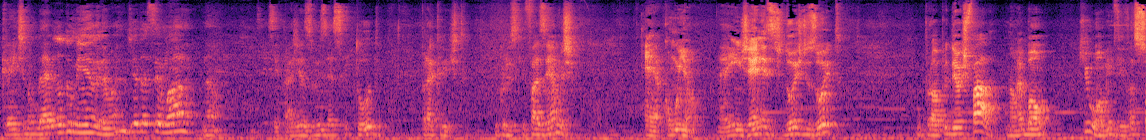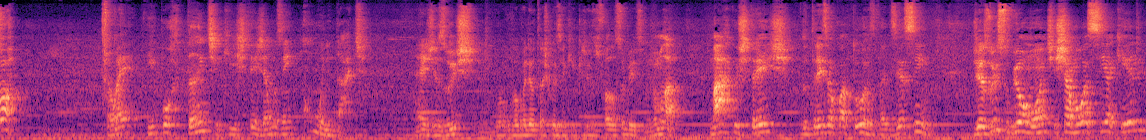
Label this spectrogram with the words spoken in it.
Crente não bebe no domingo, né? mas no dia da semana. Não. Aceitar Jesus é ser tudo para Cristo. E por isso que fazemos é a comunhão. Né? Em Gênesis 2,18, o próprio Deus fala: não é bom que o homem viva só. Então é importante que estejamos em comunidade. Né? Jesus, vou, vou ler outras coisas aqui que Jesus falou sobre isso, mas vamos lá. Marcos 3, do 3 ao 14, vai dizer assim: Jesus subiu ao monte e chamou a si aquele,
